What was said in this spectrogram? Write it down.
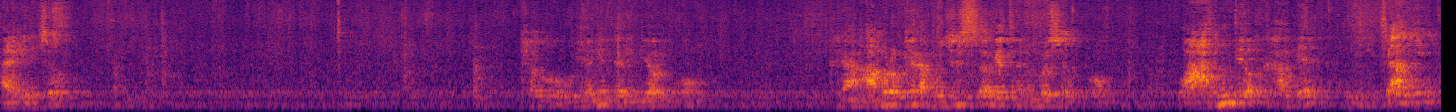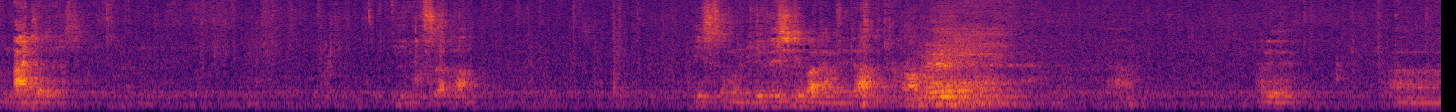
알겠죠? 결코 우연히 되는 게 없고 그냥 아무렇게나 무질서하게 되는 것이 없고 완벽하게 이 짝이 맞아졌습니다. 이 역사가 있음을 믿으시기 바랍니다. 아멘. 자, 우리 어,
